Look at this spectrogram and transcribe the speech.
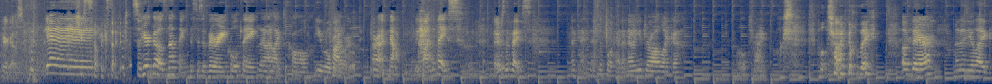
here goes. Yay! She's so excited. So here goes nothing. This is a very cool thing that I like to call You rolled primer. All right, now we find the face. There's the face. Okay, there's the forehead. I know you draw like a, a little triangle, little triangle thing up there, and then you like,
